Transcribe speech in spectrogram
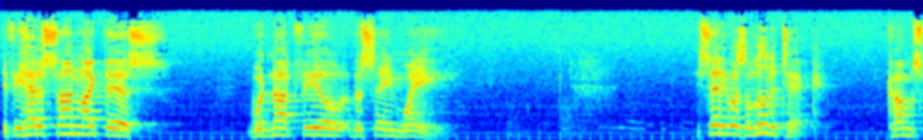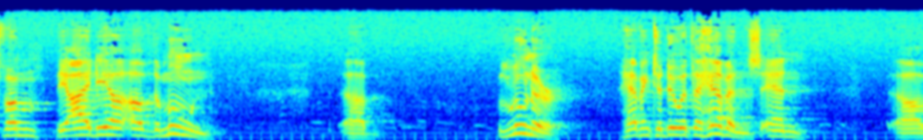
if he had a son like this, would not feel the same way? He said he was a lunatic. Comes from the idea of the moon, uh, lunar, having to do with the heavens, and uh,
